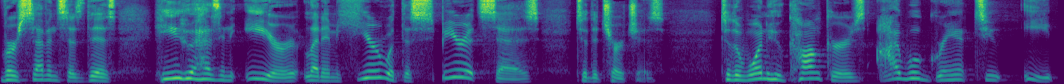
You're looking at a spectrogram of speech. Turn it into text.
Verse 7 says this He who has an ear, let him hear what the Spirit says to the churches. To the one who conquers, I will grant to eat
